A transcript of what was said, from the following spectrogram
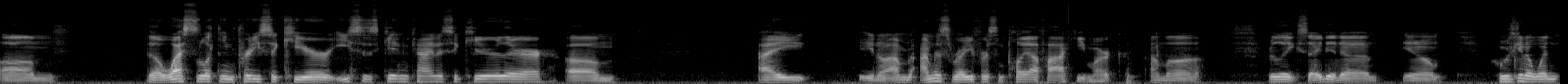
Um, the West looking pretty secure. East is getting kind of secure there. Um, I, you know, I'm I'm just ready for some playoff hockey, Mark. I'm uh really excited. Uh, you know, who's gonna win?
